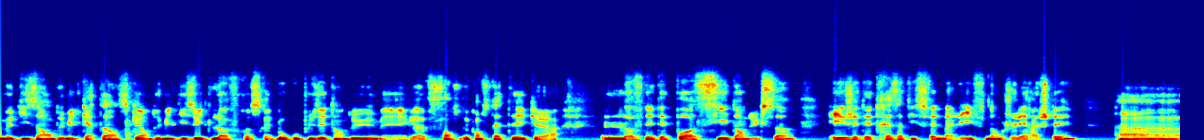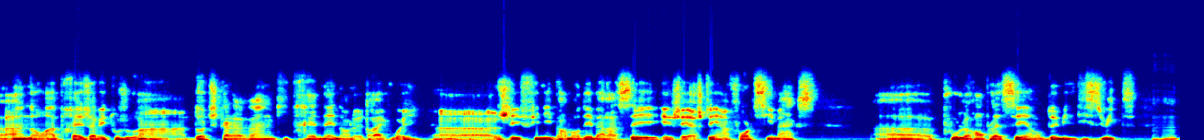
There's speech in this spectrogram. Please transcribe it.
me disant en 2014 qu'en 2018 l'offre serait beaucoup plus étendue, mais force de constater que l'offre n'était pas si étendue que ça. Et j'étais très satisfait de ma Leaf, donc je l'ai racheté. Euh, un an après, j'avais toujours un Dodge Caravan qui traînait dans le driveway. Euh, j'ai fini par m'en débarrasser et j'ai acheté un Ford C-Max pour le remplacer en 2018. Mhm.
